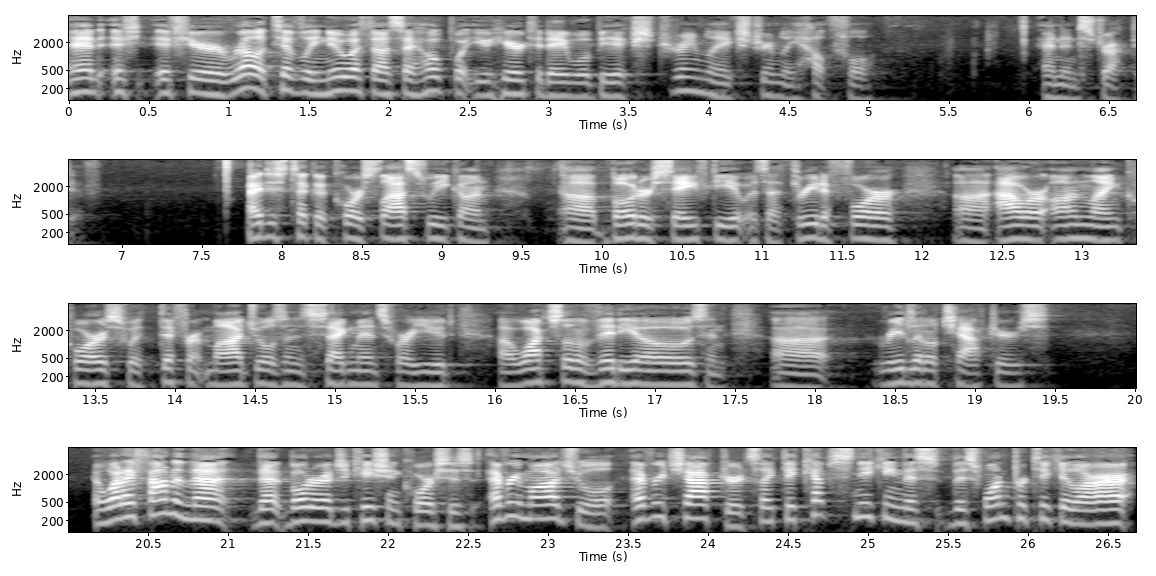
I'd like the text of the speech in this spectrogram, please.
And if, if you're relatively new with us, I hope what you hear today will be extremely, extremely helpful and instructive. I just took a course last week on uh, boater safety. It was a three to four uh, hour online course with different modules and segments where you'd uh, watch little videos and uh, read little chapters. And what I found in that, that boater education course is every module, every chapter, it's like they kept sneaking this, this one particular,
